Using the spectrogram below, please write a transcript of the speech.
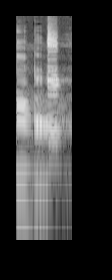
Uh-oh.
